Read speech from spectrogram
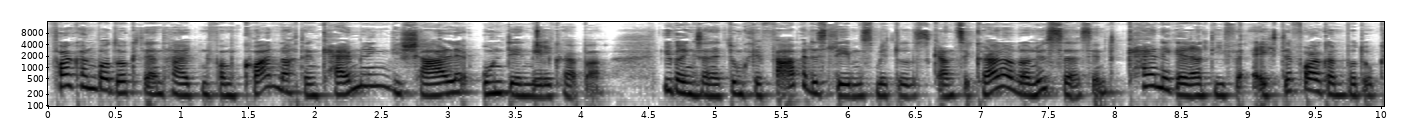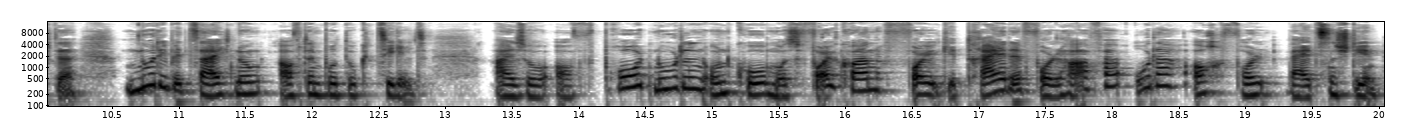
Vollkornprodukte enthalten vom Korn nach den Keimling, die Schale und den Mehlkörper. Übrigens eine dunkle Farbe des Lebensmittels, ganze Körner oder Nüsse sind keine Garantie für echte Vollkornprodukte. Nur die Bezeichnung auf dem Produkt zählt. Also auf Brot, Nudeln und Co. muss Vollkorn, Vollgetreide, Vollhafer oder auch Vollweizen stehen.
